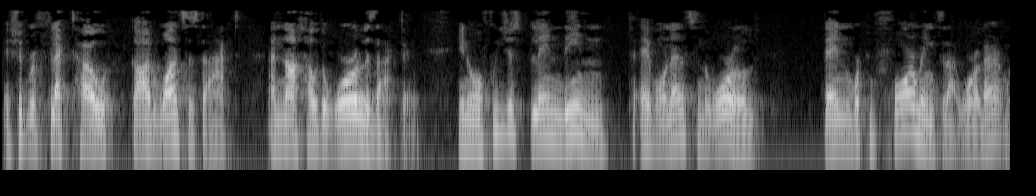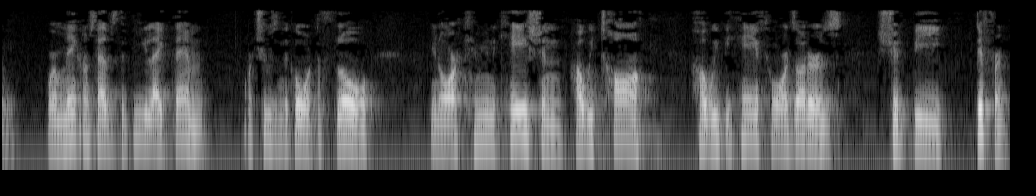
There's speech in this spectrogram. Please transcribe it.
It should reflect how God wants us to act and not how the world is acting. You know, if we just blend in to everyone else in the world, then we're conforming to that world, aren't we? We're making ourselves to be like them. We're choosing to go with the flow. You know, our communication, how we talk, how we behave towards others should be different.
